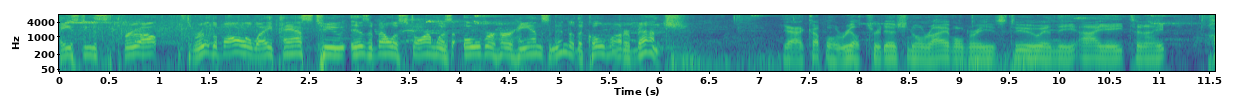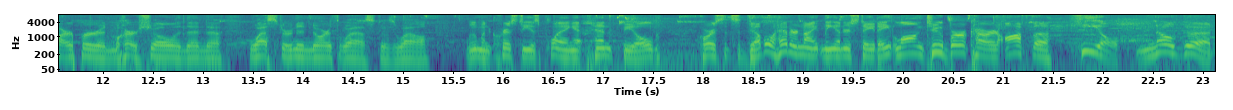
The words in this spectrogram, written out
Hastings threw out, threw the ball away. Pass to Isabella Storm was over her hands and into the Coldwater bench. Yeah, a couple of real traditional rivalries too in the I-8 tonight. Harper and Marshall, and then uh, Western and Northwest as well. Lumen Christi is playing at Pennfield. Of course, it's a doubleheader night in the Interstate 8. Long two, Burkhardt off the heel. No good.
